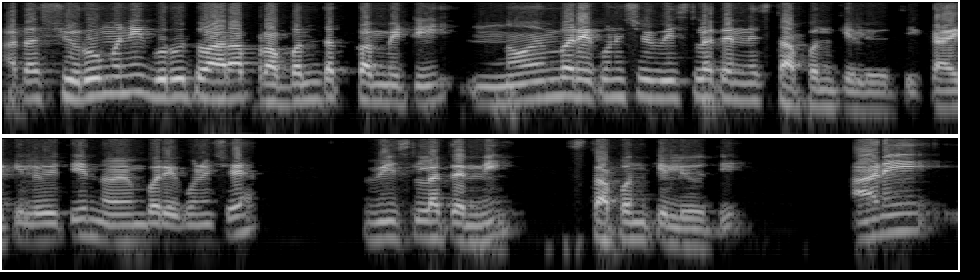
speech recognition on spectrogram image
आता शिरोमणी गुरुद्वारा प्रबंधक कमिटी नोव्हेंबर एकोणीशे वीस ला त्यांनी स्थापन केली होती. काय केली होती? नोव्हेंबर एकोणीशे वीस ला त्यांनी स्थापन केली होती. आणि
